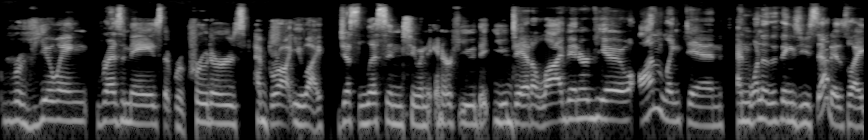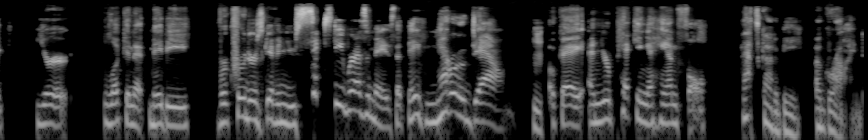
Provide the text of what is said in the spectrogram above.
reviewing resumes that recruiters have brought you. I just listened to an interview that you did, a live interview on LinkedIn. And one of the things you said is like, you're looking at maybe recruiters giving you 60 resumes that they've narrowed down. Hmm. Okay. And you're picking a handful. That's got to be a grind.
